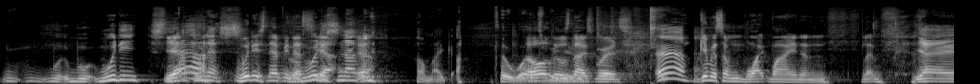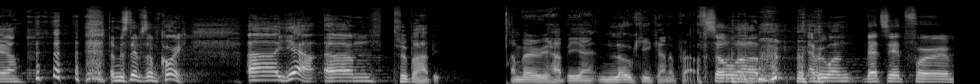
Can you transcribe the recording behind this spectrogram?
woody snappiness. Yeah, woody snappiness, Woody yeah, snappiness. yeah. Oh my god, the words. All those nice words. Yeah, Give me some white wine and let me, yeah, yeah, yeah. let me sniff some cork. Uh, yeah, um, Super happy. I'm very happy and low key kind of proud. So, um, everyone, that's it for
